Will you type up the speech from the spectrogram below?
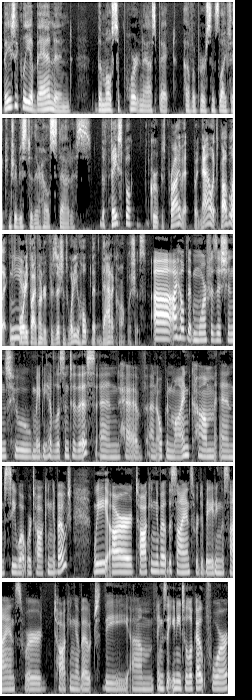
basically abandoned the most important aspect of a person's life that contributes to their health status. The Facebook group is private, but now it's public. Yeah. 4,500 physicians. What do you hope that that accomplishes? Uh, I hope that more physicians who maybe have listened to this and have an open mind come and see what we're talking about. We are talking about the science, we're debating the science, we're talking about the um, things that you need to look out for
